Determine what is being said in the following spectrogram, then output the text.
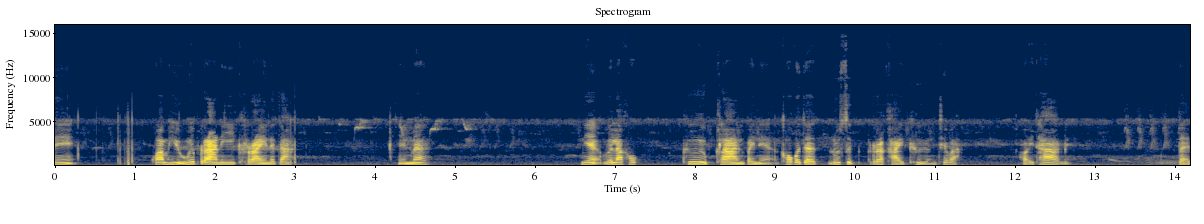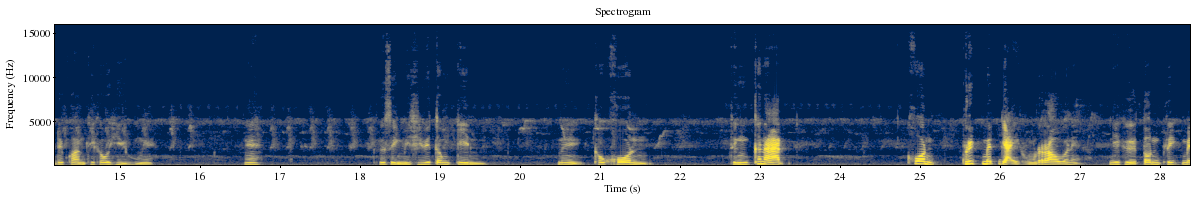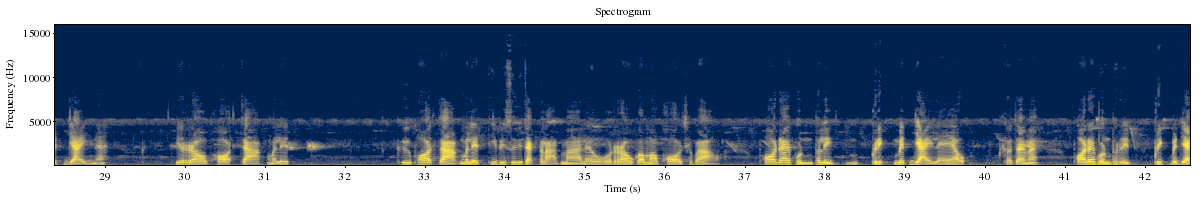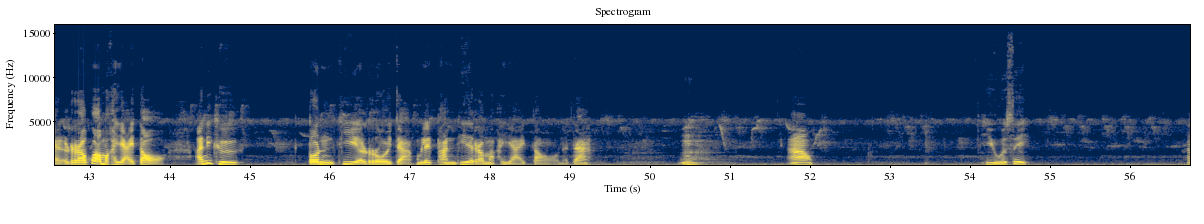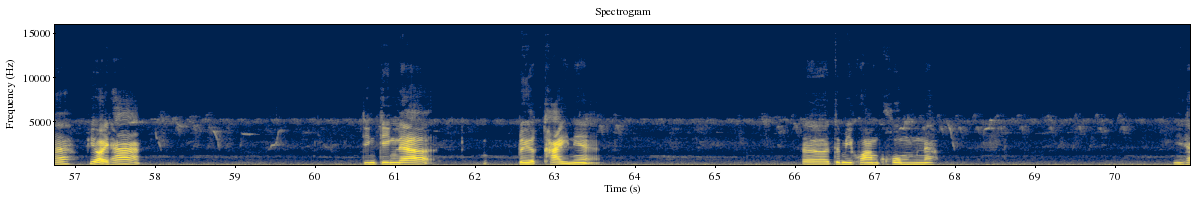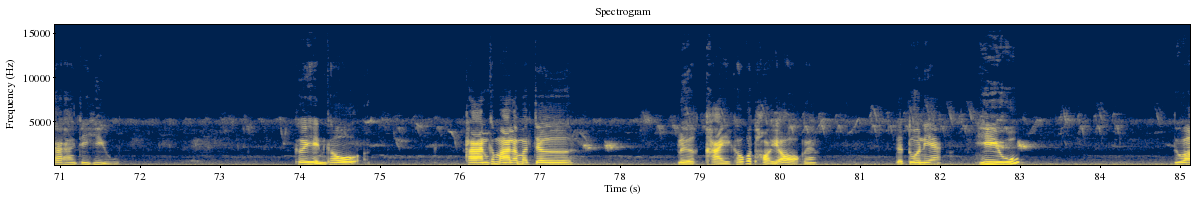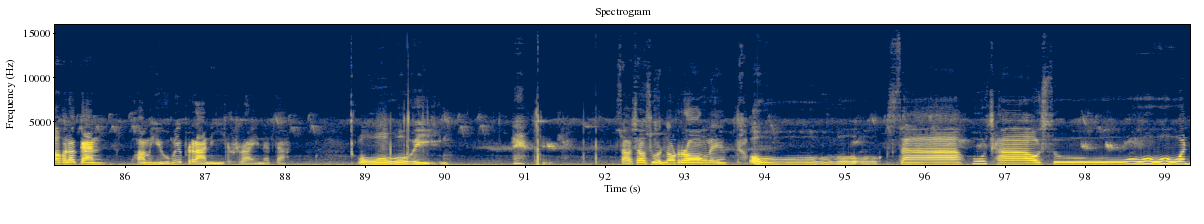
นี่ ความหิวไม่ปราณีใครนะจ๊ะ เห็นไหมเนี่ย เวลาเขาคืบคลานไปเนี่ยเขาก็จะรู้สึกระคายเคืองใช่ป่ะ หอยทากเนี่ย แต่ด้วยความที่เขาหิวไงเนี่ยคือสิ่งมีชีวิตต้องกิน นี่เขาโค่น ถึงขนาด โค่นพริกเม็ดใหญ่ของเราเนี่ย นี่คือต้นพริกเม็ดใหญ่นะ ที่เราเพาะจากเมล็ด คือเพาะจากเมล็ดที่ไปซื้อจากตลาดมาแล้วเราก็มาเพาะใช่เปล่า พอได้ผลผลิตพริกเม็ดใหญ่แล้ว เข้าใจไหมพอได้ผลผลิตพริกเม็ดใหญ่ เราก็เอามาขยายต่อ อันนี้คือต้นที่โรยจากเมล็ดพันธุ์ที่เรามาขยายต่อนะจ๊ะ อืมอ้าว หิวสิ ฮะ พี่หอยทาก จริงๆแล้วเปลือกไข่เนี่ยจะมีความคมนะ นี่ท่าทางจะหิว เคยเห็นเขาคลานเข้ามาแล้วมาเจอ เปลือกไข่เขาก็ถอยออกนะ แต่ตัวเนี้ย หิว ดูเอาก็แล้วกัน ความหิวไม่ปราณีใครนะจ๊ะ โอ้ย สาวชาวสวนต้องร้องเลย โอกสาวชาวสวน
